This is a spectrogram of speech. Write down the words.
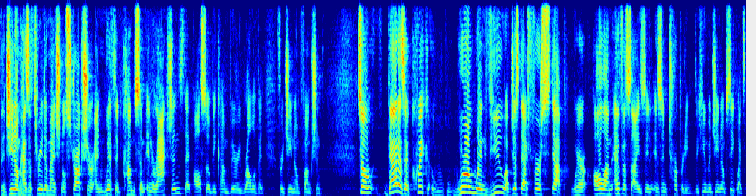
the genome has a three-dimensional structure, and with it comes some interactions that also become very relevant for genome function. So that is a quick whirlwind view of just that first step where all I'm emphasizing is interpreting the human genome sequence.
